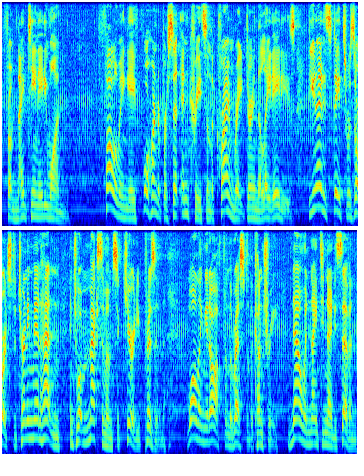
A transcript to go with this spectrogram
from 1981. Following a 400% increase in the crime rate during the late 80s, the United States resorts to turning Manhattan into a maximum security prison, walling it off from the rest of the country. Now in 1997,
